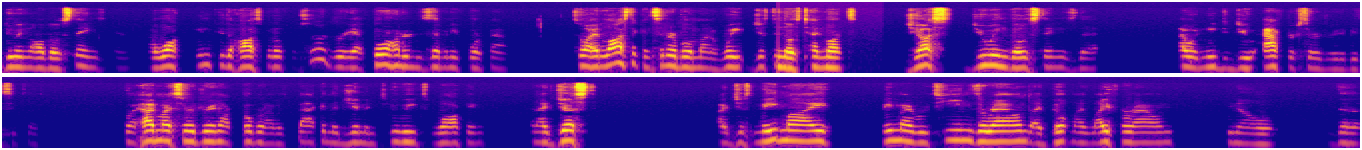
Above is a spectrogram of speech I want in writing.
doing all those things. And I walked into the hospital for surgery at 474 pounds. So I lost a considerable amount of weight just in those 10 months, just doing those things that I would need to do after surgery to be successful. So I had my surgery in October. I was back in the gym in two weeks walking and I just, I just made my made my routines around. I built my life around, you know, the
